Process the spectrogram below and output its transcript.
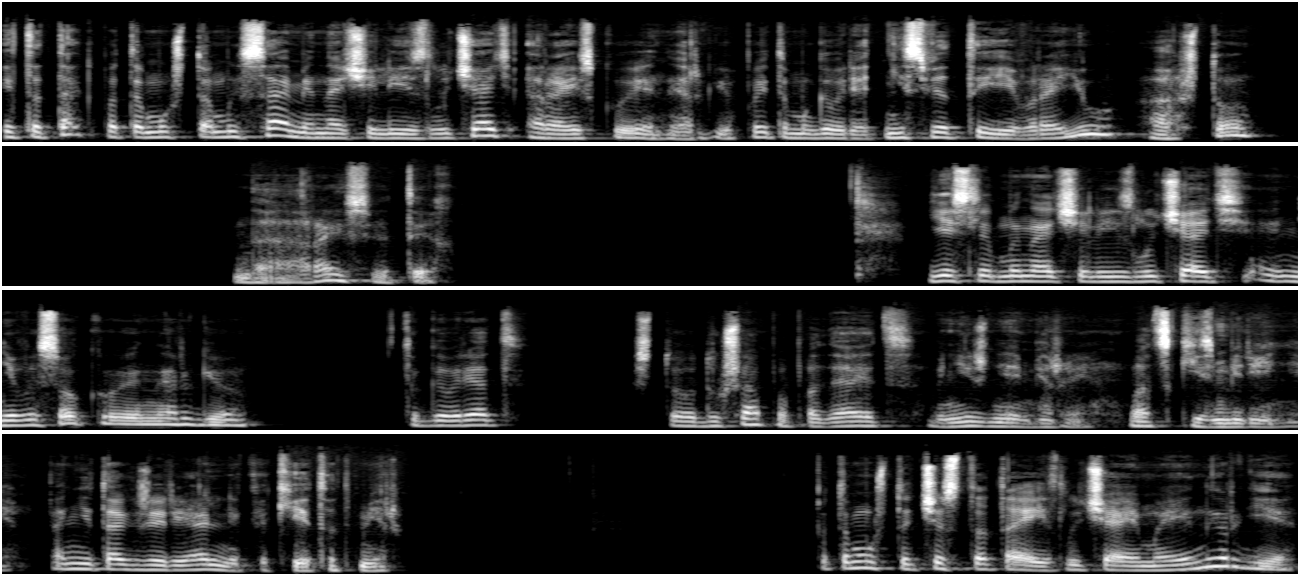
Это так, потому что мы сами начали излучать райскую энергию. Поэтому говорят, не святые в раю, а что? Да, рай святых. Если мы начали излучать невысокую энергию, то говорят, что душа попадает в нижние миры, в адские измерения. Они так же реальны, как и этот мир. Потому что частота излучаемой энергии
